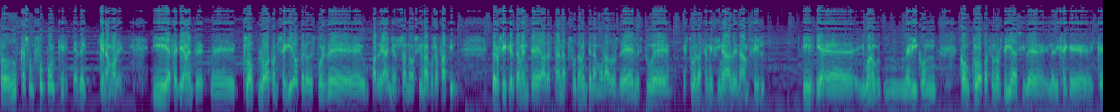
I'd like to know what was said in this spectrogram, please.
produzcas un fútbol que, del, que enamore. Y efectivamente, eh, Klopp lo ha conseguido, pero después de un par de años, o sea, no ha sido una cosa fácil. Pero sí, ciertamente ahora están absolutamente enamorados de él. Estuve, estuve en la semifinal en Anfield y, eh, y bueno, me vi con, con Klopp hace unos días y le, y le dije que, que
